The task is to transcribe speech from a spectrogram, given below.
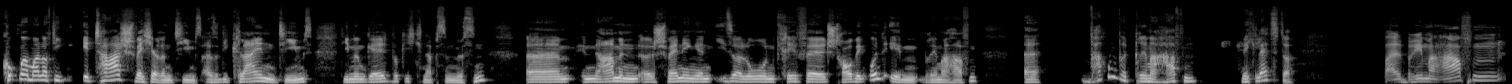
gucken wir mal auf die etageschwächeren Teams, also die kleinen Teams, die mit dem Geld wirklich knapsen müssen. Ähm, in Namen äh, Schwenningen, Iserlohn, Krefeld, Straubing und eben Bremerhaven. Äh, warum wird Bremerhaven nicht letzter? Weil Bremerhaven.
